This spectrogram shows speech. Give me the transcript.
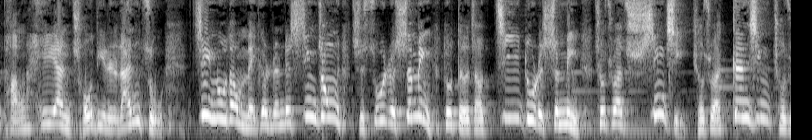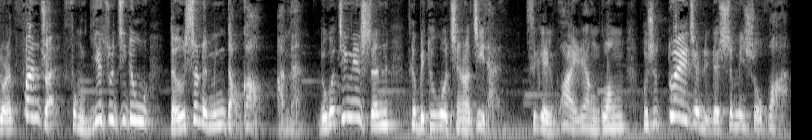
旁黑暗仇敌的拦阻，进入到每个人的心中，使所有的生命都得着基督的生命，求出来兴起，求出来更新，求出来翻转，奉耶稣基督得胜的名祷告，阿门。如果今天神特别透过晨祷祭坛赐给你话语亮光，或是对着你的生命说话。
